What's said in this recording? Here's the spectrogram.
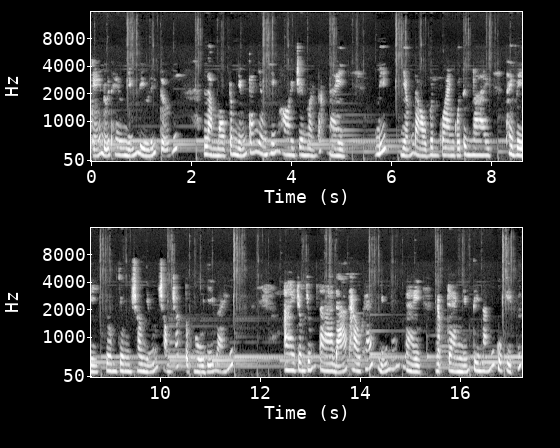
kẻ đuổi theo những điều lý tưởng làm một trong những cá nhân hiếm hoi trên mảnh đất này. Biết dẫn đầu vinh quang của tương lai thay vì chôn chân sau những song sắt tục ngụ dĩ vãng. Ai trong chúng ta đã thao khát những nắng ngày ngập tràn những tia nắng của kỳ tích?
